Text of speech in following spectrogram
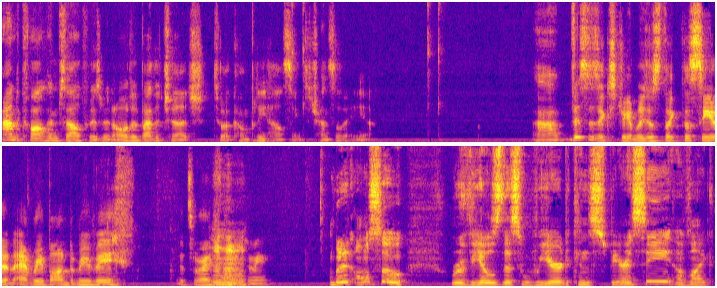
and Carl himself, who has been ordered by the church to accompany Helsing to Transylvania. Uh, this is extremely just like the scene in every Bond movie. it's very funny Mhm. to me. But it also reveals this weird conspiracy of like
